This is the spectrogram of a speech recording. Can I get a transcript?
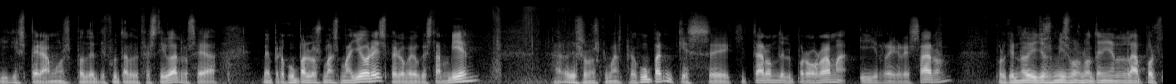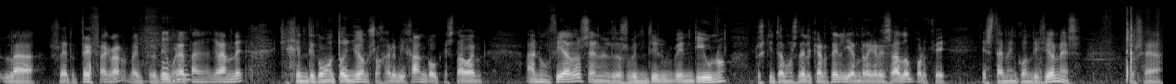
y, esperamos poder disfrutar del festival. O sea, me preocupan los más mayores, pero veo que están bien, claro, que son los que más preocupan, que se quitaron del programa y regresaron porque no, ellos mismos no tenían la, la certeza, claro, la incertidumbre era tan grande que gente como Tom Jones o Herbie Hancock, que estaban anunciados en el 2021, los quitamos del cartel y han regresado porque están en condiciones. O sea,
